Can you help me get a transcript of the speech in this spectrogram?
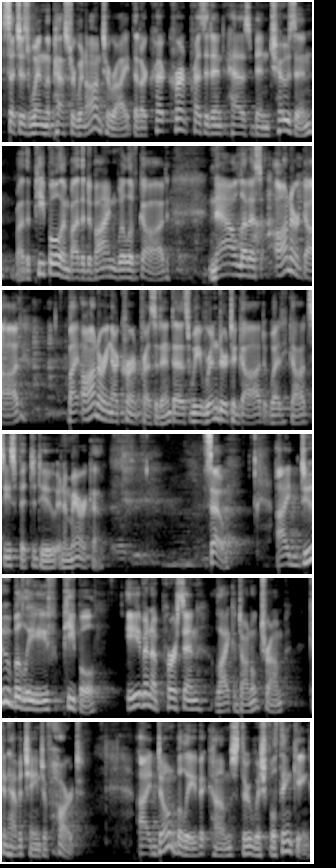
such as when the pastor went on to write that our current president has been chosen by the people and by the divine will of God, now let us honor God by honoring our current president as we render to God what God sees fit to do in America. So, I do believe people, even a person like Donald Trump, can have a change of heart. I don't believe it comes through wishful thinking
